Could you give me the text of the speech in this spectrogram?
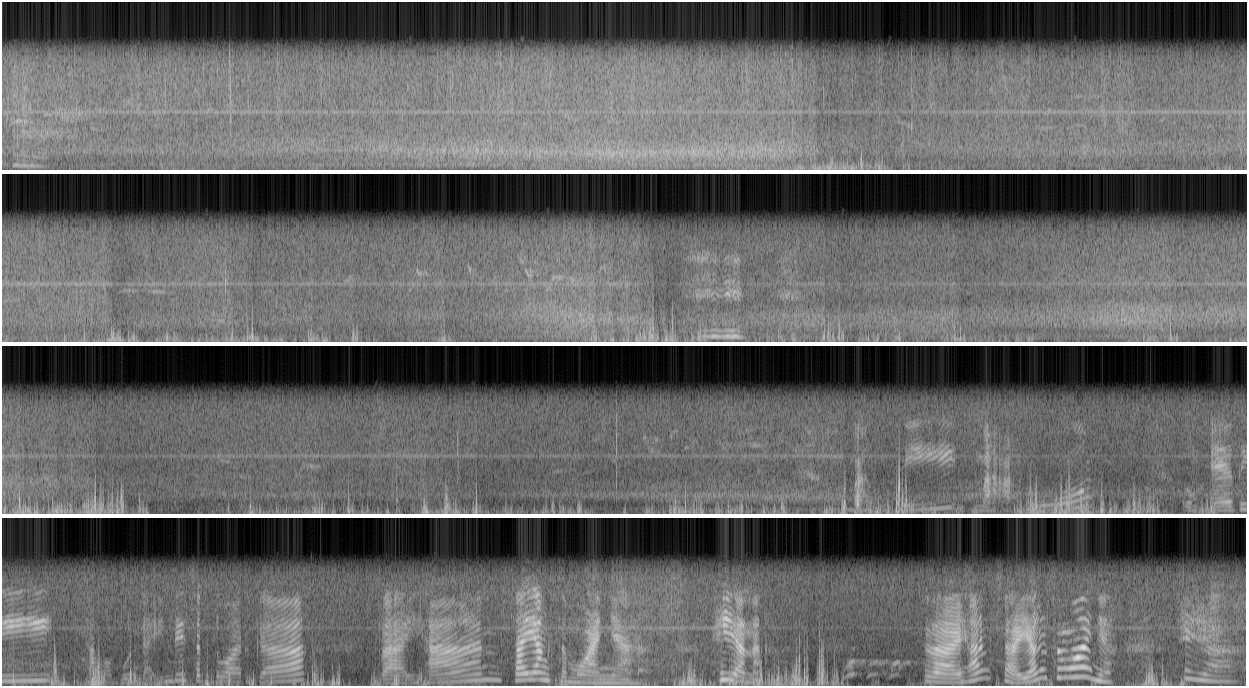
Ah. Mbak Uti, Mbak Aku, Eri, sama Bunda Indi sekeluarga, Raihan, sayang semuanya. Iya nak. Raihan sayang semuanya. Iya.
